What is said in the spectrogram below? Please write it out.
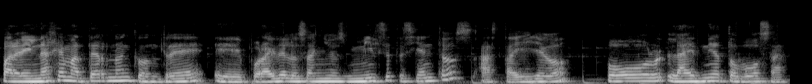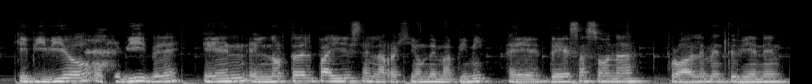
Para el linaje materno encontré eh, por ahí de los años 1700, hasta ahí llegó, por la etnia tobosa que vivió o que vive en el norte del país, en la región de Mapimí. Eh, de esa zona probablemente vienen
